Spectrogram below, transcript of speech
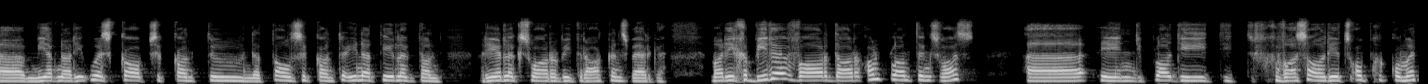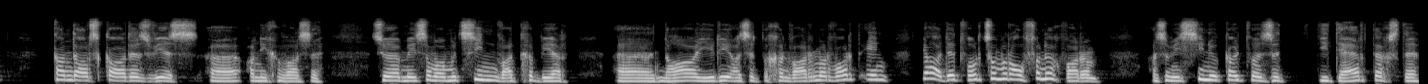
uh meer na die Oos-Kaapse kant toe, Natalse kant toe en natuurlik dan redelik swaar op die Drakensberge. Maar die gebiede waar daar aanplantings was uh en die plat die die gewasse alreeds opgekom het, kan daar skades wees uh aan die gewasse. So mense moet sien wat gebeur uh na hierdie as dit begin warmer word en ja, dit word sommer al vinnig warm. As jy sien hoe koud was dit die 30ste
